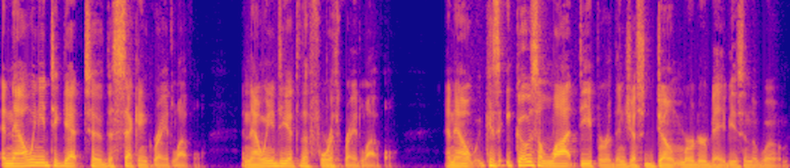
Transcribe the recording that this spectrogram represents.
and now we need to get to the second grade level. And now we need to get to the fourth grade level. And now, because it goes a lot deeper than just don't murder babies in the womb.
